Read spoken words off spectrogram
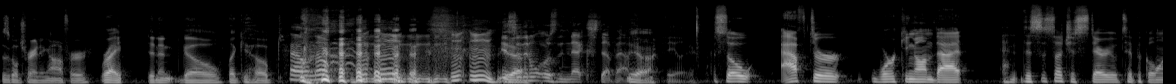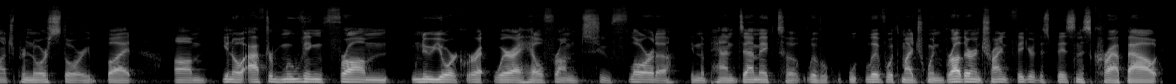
physical training offer. Right. Didn't go like you hoped. Hell no. Yeah, Yeah. So then, what was the next step after Yeah. that failure? so after working on that and this is such a stereotypical entrepreneur story but um, you know after moving from new york where, i hail from to florida in the pandemic to live, live with my twin brother and try and figure this business crap out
